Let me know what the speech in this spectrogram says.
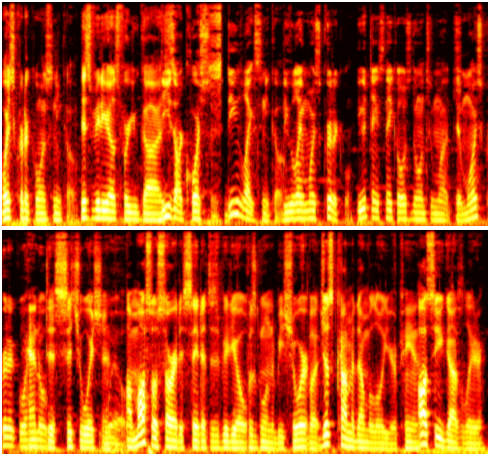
Moist Critical and Sneako. This video is for you guys. These are questions. Do you like Sneako? Do you like Moist Critical? Do you think Sneako is doing too much? Did Moist Critical handle this situation well? I'm also sorry to say that this video was going to be short, but just comment down below your opinion. I'll see you guys later.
